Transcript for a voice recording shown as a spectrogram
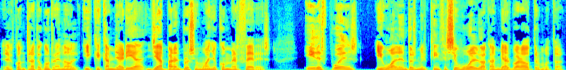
el contrato con Renault y que cambiaría ya para el próximo año con Mercedes y después, igual en 2015, se vuelve a cambiar para otro motor.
